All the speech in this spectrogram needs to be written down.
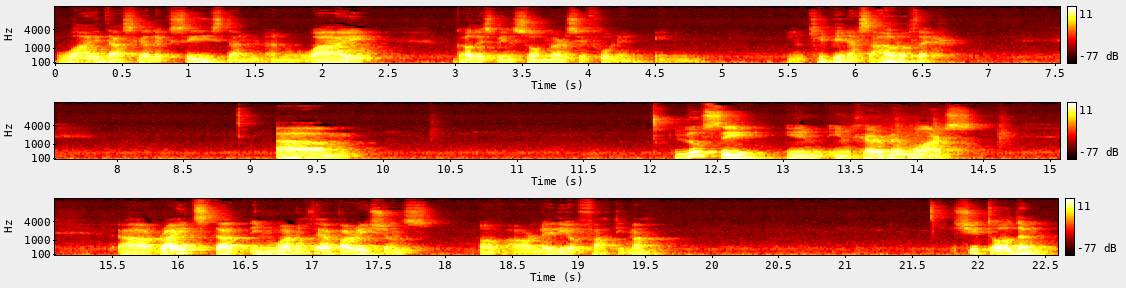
Why does hell exist and, and why God has been so merciful in, in, in keeping us out of there. Um, Lucy, in, in her memoirs, uh, writes that in one of the apparitions of Our Lady of Fatima, she told them,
